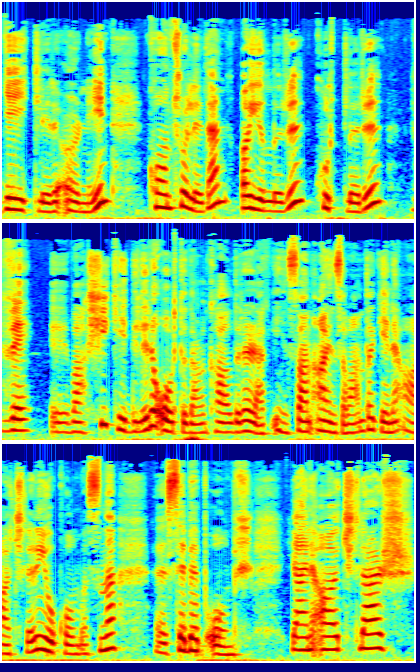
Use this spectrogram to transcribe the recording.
geyikleri örneğin kontrol eden ayıları, kurtları ve e, vahşi kedileri ortadan kaldırarak insan aynı zamanda gene ağaçların yok olmasına e, sebep olmuş. Yani ağaçlar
